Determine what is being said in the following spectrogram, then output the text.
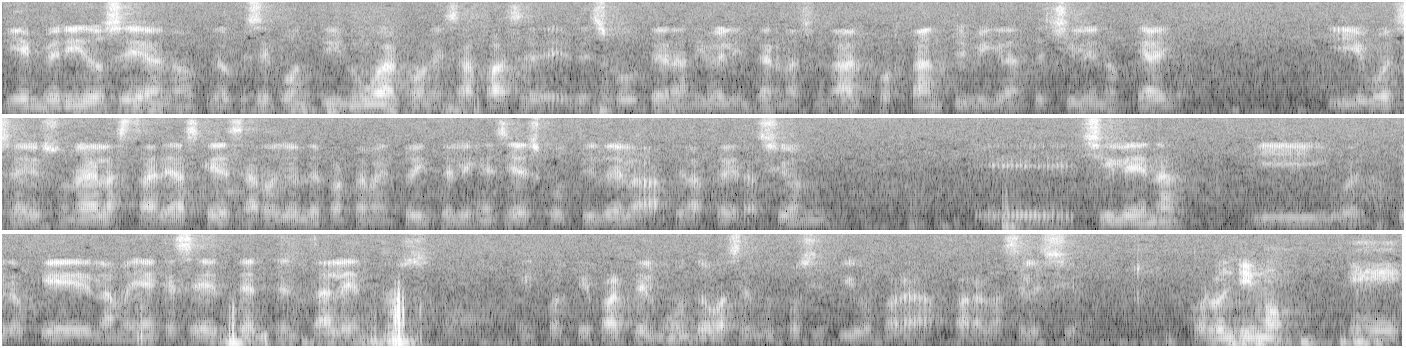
bienvenido sea, ¿no? Creo que se continúa con esa fase de, de a nivel internacional por tanto inmigrantes chilenos que hay y pues es una de las tareas que desarrolla el Departamento de Inteligencia de Scouting de la, de la Federación eh, Chilena y bueno, creo que en la medida que se detenten talentos en cualquier parte del mundo va a ser muy positivo para, para la selección. Por último, eh,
